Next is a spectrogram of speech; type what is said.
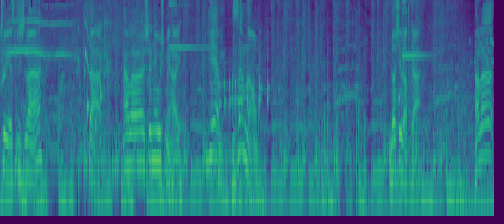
czy jest źle? Tak, ale się nie uśmiechaj. Wiem, za mną! Do środka. Ale...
